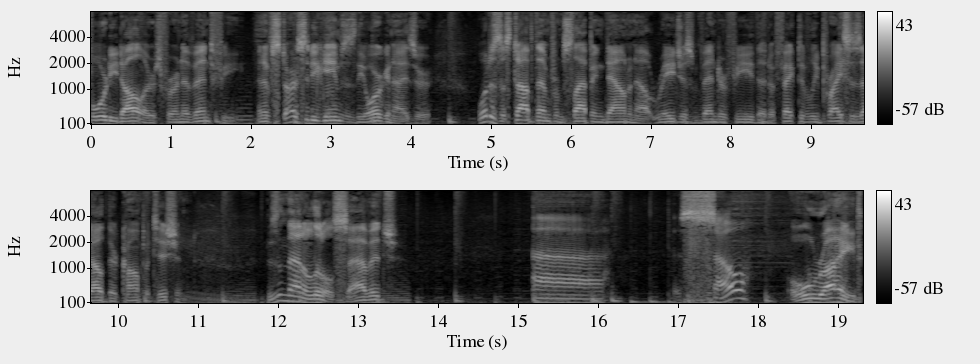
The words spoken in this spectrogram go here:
$40 for an event fee? And if Star City Games is the organizer, what is to stop them from slapping down an outrageous vendor fee that effectively prices out their competition? Isn't that a little savage? Uh. So? Alright.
